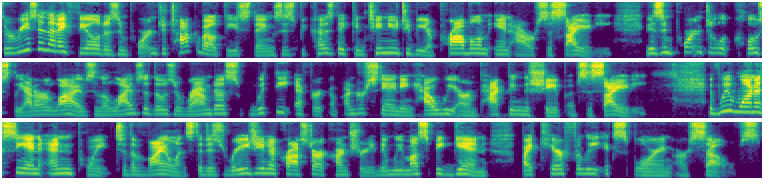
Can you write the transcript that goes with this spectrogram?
The reason that I feel it is important to talk about these things is because they continue to be a problem in our society. It is important to look closely at our lives and the lives of those around us with the effort of understanding how we are impacting the shape of society. If we want to see an endpoint to the violence that is raging across our country, then we must begin by carefully exploring ourselves.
